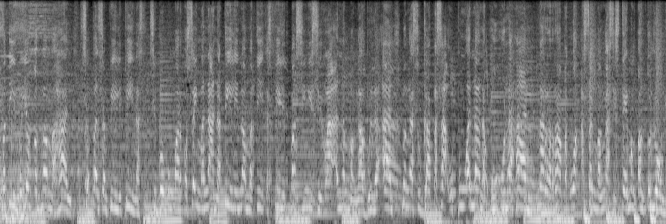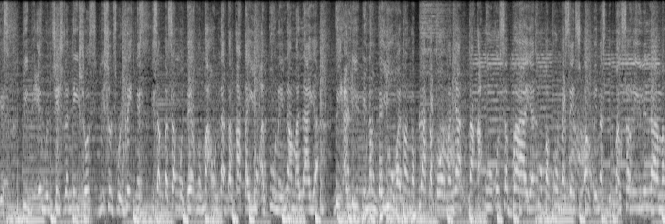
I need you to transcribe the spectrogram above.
Matibay ang pagmamahal sa bansang Pilipinas. Si Bongbong Marcos ay mananatili na matikas Pilit bang sinisiraan ng mga bulaan. Mga suga pa sa upuan na naguunahan. Nararapat wakasan mga sistemang pangtulongges BBM will change the nation's visions for greatness. Isang bansang moderno, maunlad ang katayuan. Tunay na malaya, di alipin ng dayuhan. Mga plataforma niya nakaukol sa bayan Upang umasenso ang Pinas di pang sarili lamang.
